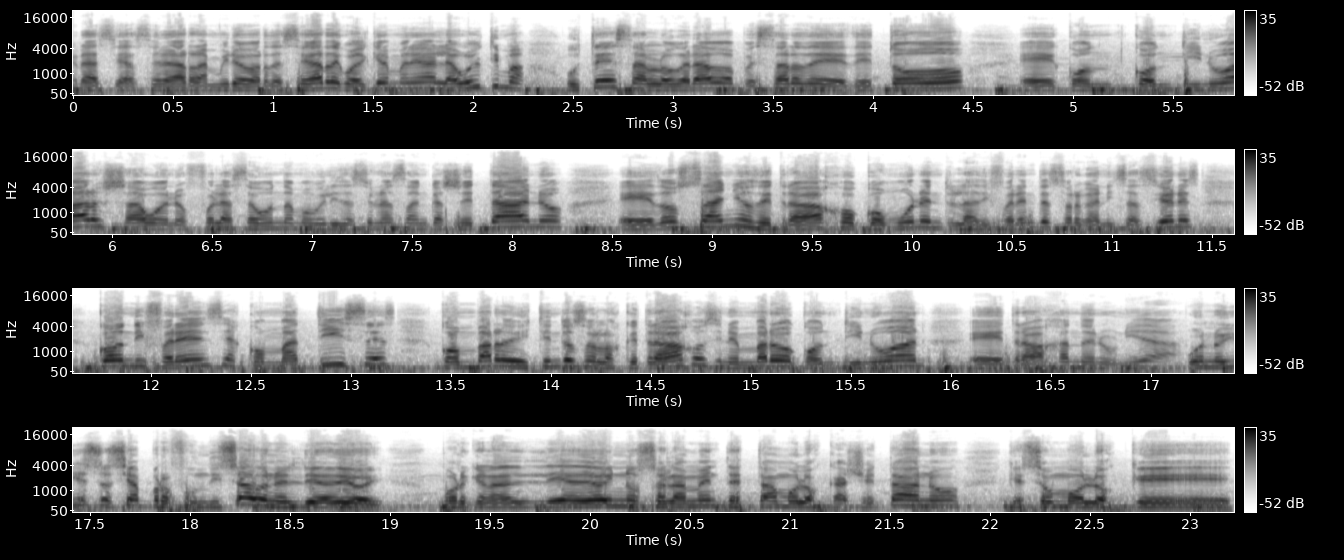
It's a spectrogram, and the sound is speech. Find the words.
Gracias, era Ramiro Verdesegar. De cualquier manera, la última, ustedes han logrado, a pesar de, todo, eh, continuar. Ya, bueno, fue la segunda movilización a San Cayetano, eh, dos años de trabajo común entre las diferentes organizaciones, con diferencias, con matices, con barrios distintos en los que trabajo, sin embargo, continúan eh, trabajando en unidad. Bueno, y eso se ha profundizado en el día de hoy, porque en el día de hoy no solamente estamos los cayetanos, que somos los que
